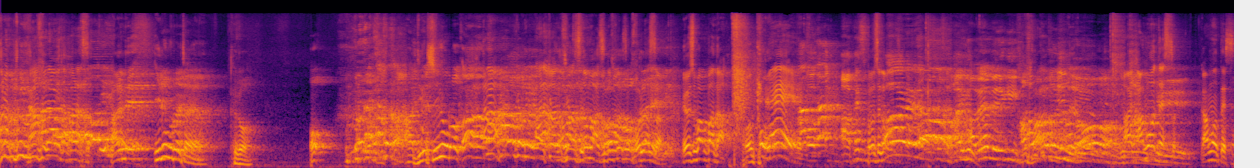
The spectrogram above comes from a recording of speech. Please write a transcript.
하나, 준수, 준수, 나 준수. 하나만 다 빨았어. 아 근데 이름으로 했잖아요 그거 어? 아 니가 CEO로 아, 하나, 하나, 넘어왔어, 넘어왔어, 넘어왔어. 몰랐어. 여기서 반바다. 오케이. 어, 아 패스. 거기서 가. 아 이거 왜냐면 여기 가수 잘하시는데요 아, 까먹었댔어. 까먹었댔어.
